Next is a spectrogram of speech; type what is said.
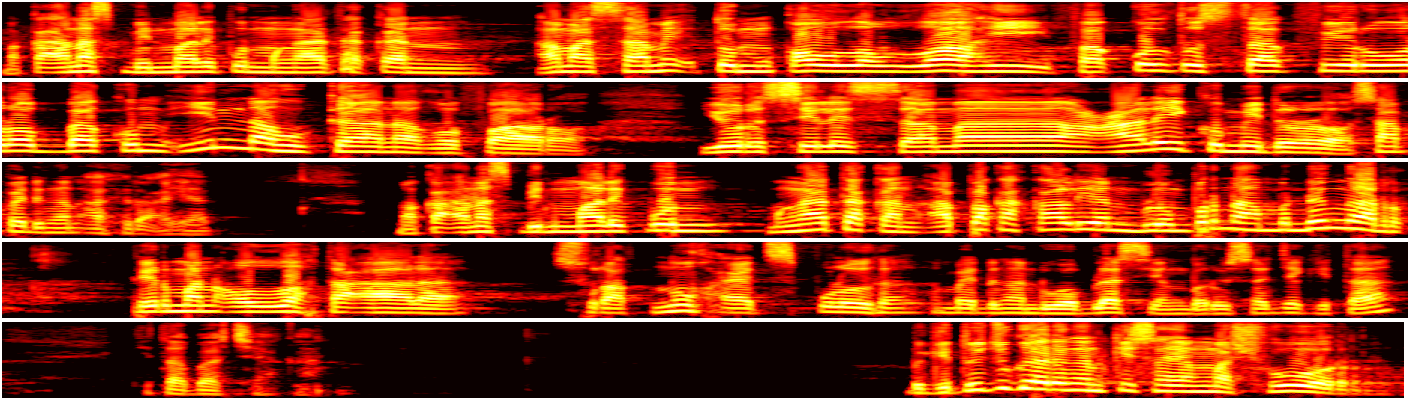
Maka Anas bin Malik pun mengatakan, "Amas sami'tum qaulallahi faqultu astaghfiru rabbakum innahu kana ghafara yursilis sama 'alaikum midra" sampai dengan akhir ayat. Maka Anas bin Malik pun mengatakan, apakah kalian belum pernah mendengar firman Allah Ta'ala surat Nuh ayat 10 sampai dengan 12 yang baru saja kita kita bacakan. Begitu juga dengan kisah yang masyhur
